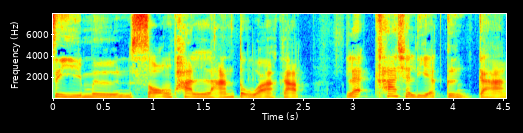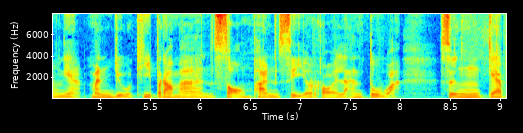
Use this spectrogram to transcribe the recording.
42,000 ล้านตัวครับ และค่าเฉลี่ยกึ่งกลางเนี่ย มันอยู่ที่ประมาณ 2,400 ล้านตัว ซึ่งแกลบ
